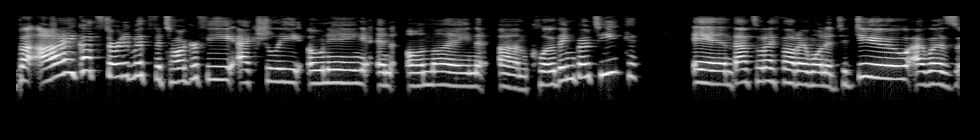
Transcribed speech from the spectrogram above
but I got started with photography actually owning an online um, clothing boutique. And that's what I thought I wanted to do. I was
